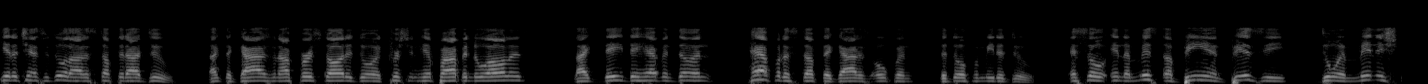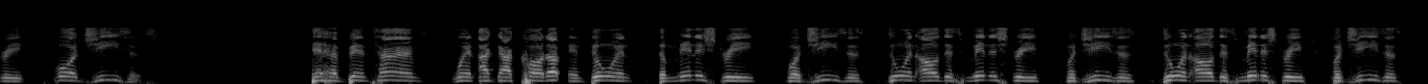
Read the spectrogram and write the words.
get a chance to do a lot of stuff that I do. Like the guys when I first started doing Christian hip hop in New Orleans, like they they haven't done half of the stuff that God has opened the door for me to do. And so in the midst of being busy doing ministry for Jesus, there have been times when I got caught up in doing the ministry for Jesus, doing all this ministry for Jesus, doing all this ministry for Jesus.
